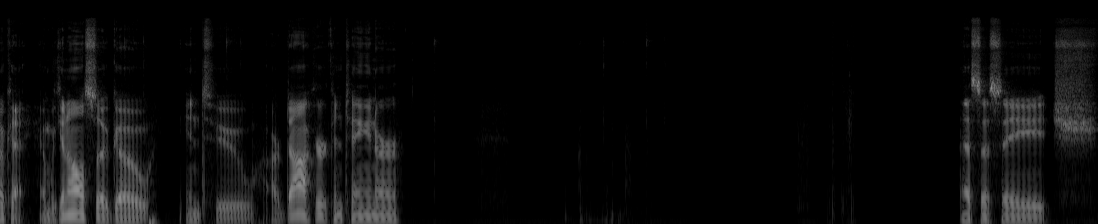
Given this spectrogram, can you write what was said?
Okay, and we can also go into our Docker container. SSH.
